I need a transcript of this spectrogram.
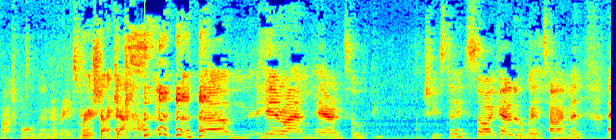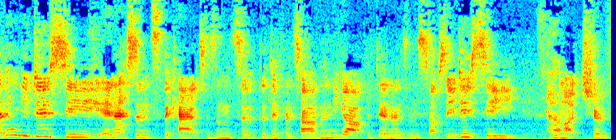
much more than a race. Racetrack, yeah. um, here I am here until Tuesday, so I get a little bit of time, and I think you do see, in essence, the characters and sort of the different styles, and you go out for dinners and stuff, so you do see Yeah. much of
